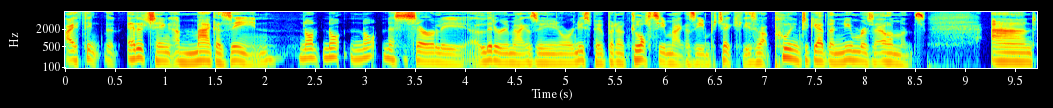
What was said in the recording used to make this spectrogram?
I think that editing a magazine, not, not, not necessarily a literary magazine or a newspaper, but a glossy magazine particularly, is about pulling together numerous elements and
